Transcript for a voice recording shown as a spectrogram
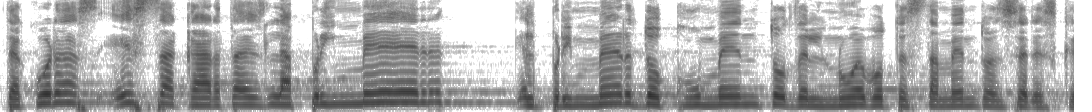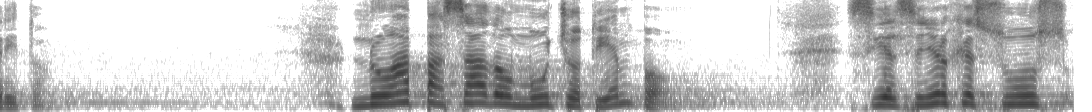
¿Te acuerdas? Esta carta es la primer, el primer documento del Nuevo Testamento en ser escrito. No ha pasado mucho tiempo. Si el Señor Jesús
